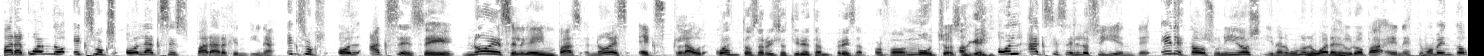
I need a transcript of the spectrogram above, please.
¿Para cuándo Xbox All Access para Argentina? Xbox All Access Sí. no es el Game Pass, no es Xcloud, ¿Cuántos servicios tiene esta empresa? Por favor. Muchos. All Access es lo siguiente. En Estados Unidos y en algunos lugares de Europa, en este momento,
